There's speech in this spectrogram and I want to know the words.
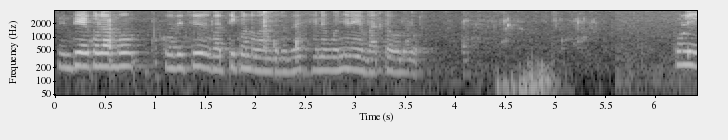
இந்திய குழம்பும் கொதித்து வத்தி கொண்டு வந்துடுது. எனக்கு கொஞ்சம் நேரம் வத்த விடுவோம். புளி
